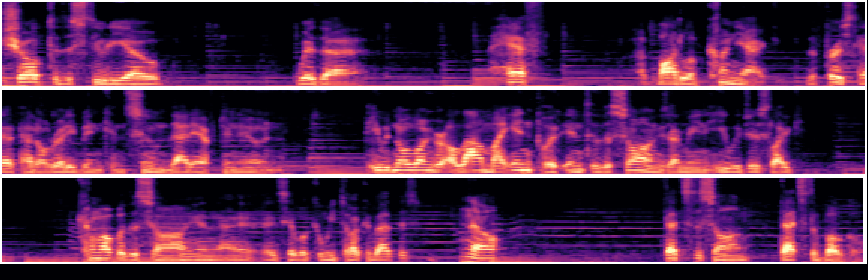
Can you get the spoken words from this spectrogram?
show up to the studio with a half a bottle of cognac. The first half had already been consumed that afternoon. He would no longer allow my input into the songs. I mean, he would just like come up with a song and I, I'd say, well, can we talk about this? No. That's the song, that's the vocal.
